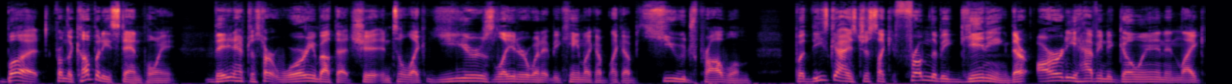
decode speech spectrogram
But from the company's standpoint, they didn't have to start worrying about that shit until like years later when it became like a like a huge problem. But these guys just like from the beginning, they're already having to go in and like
